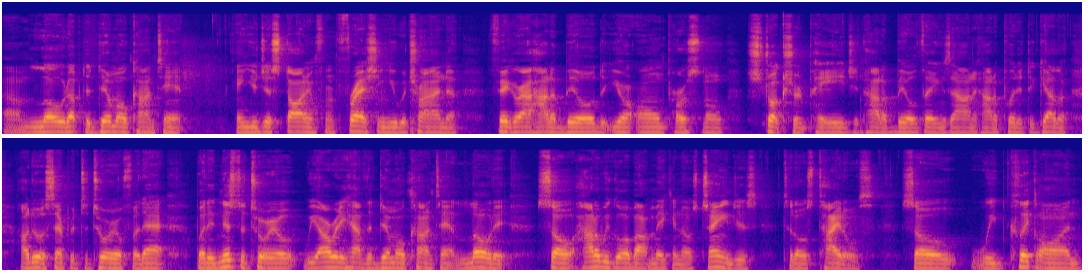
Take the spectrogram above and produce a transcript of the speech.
um, load up the demo content and you're just starting from fresh and you were trying to figure out how to build your own personal structured page and how to build things out and how to put it together. I'll do a separate tutorial for that. But in this tutorial, we already have the demo content loaded. So how do we go about making those changes to those titles? So we click on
